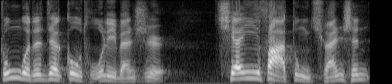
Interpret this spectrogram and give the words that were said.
中国的这构图里边是牵一发动全身，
